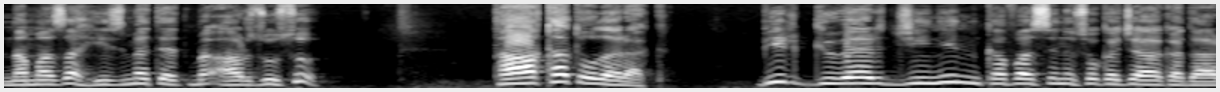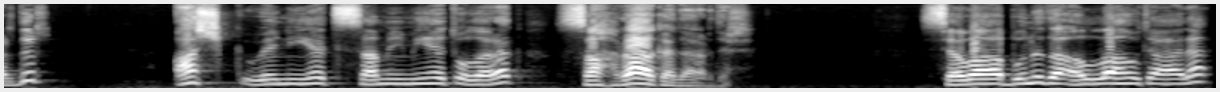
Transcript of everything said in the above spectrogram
namaza hizmet etme arzusu, takat olarak bir güvercinin kafasını sokacağı kadardır. Aşk ve niyet, samimiyet olarak sahra kadardır. Sevabını da Allahu Teala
